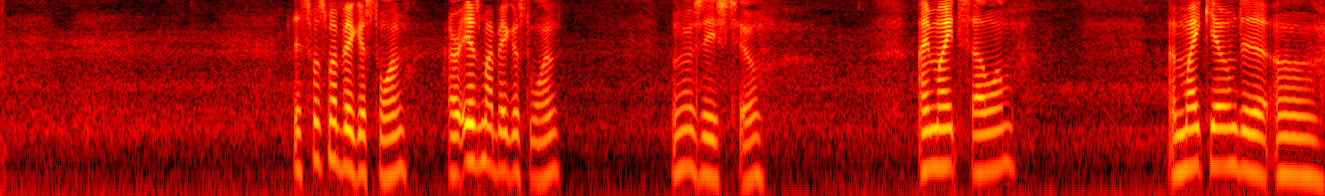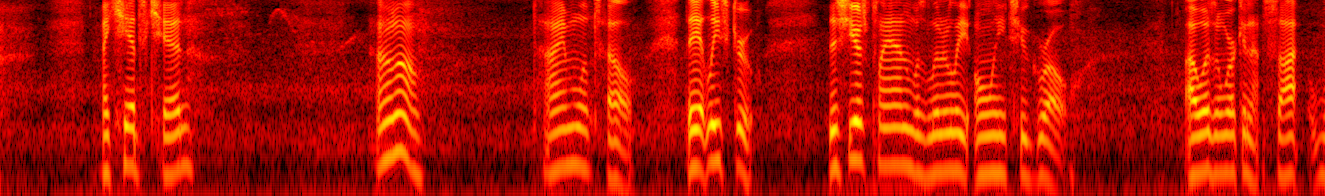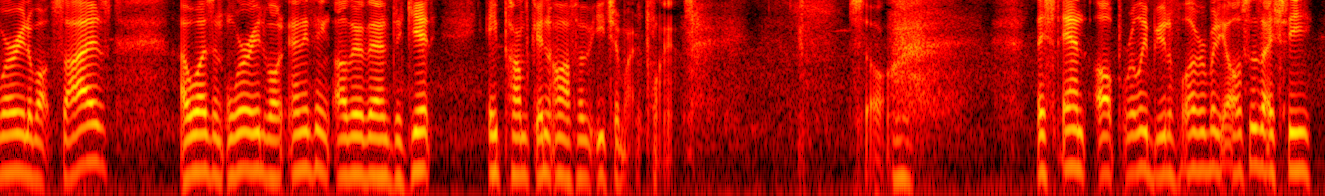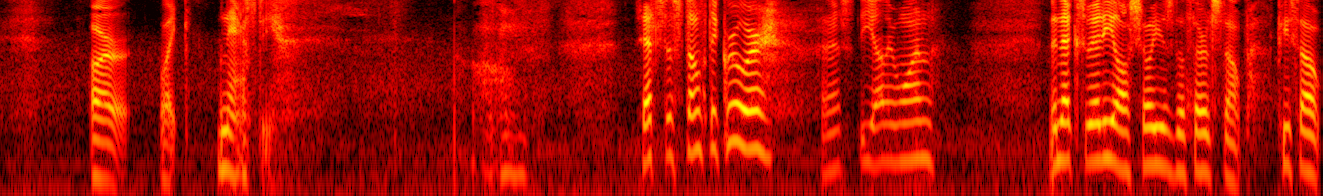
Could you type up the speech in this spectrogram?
This was my biggest one, or is my biggest one. There's these two. I might sell them. I might give them to uh, my kid's kid. I don't know. Time will tell. They at least grew. This year's plan was literally only to grow. I wasn't working at si worried about size. I wasn't worried about anything other than to get a pumpkin off of each of my plants. So they stand up really beautiful. Everybody else's I see are like nasty. Um, that's the stump that grew her. That's the other one. The next video I'll show you is the third stump. Peace out.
